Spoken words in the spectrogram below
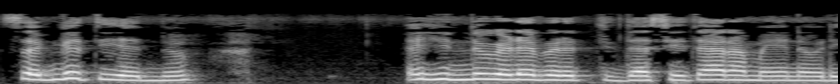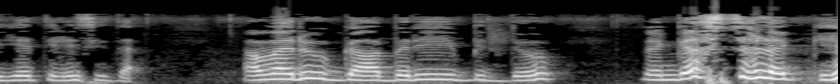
ಸಂಗತಿಯನ್ನು ಹಿಂದುಗಡೆ ಬರುತ್ತಿದ್ದ ಸೀತಾರಾಮಯ್ಯನವರಿಗೆ ತಿಳಿಸಿದ. ಅವರು ಗಾಬರಿ ಬಿದ್ದು ರಂಗಸ್ಥಳಕ್ಕೆ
